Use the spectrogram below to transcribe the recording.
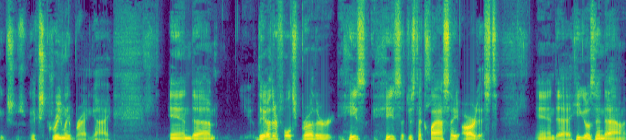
ex- extremely bright guy. And um, the other Foltz brother, he's he's just a class A artist, and uh, he goes into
